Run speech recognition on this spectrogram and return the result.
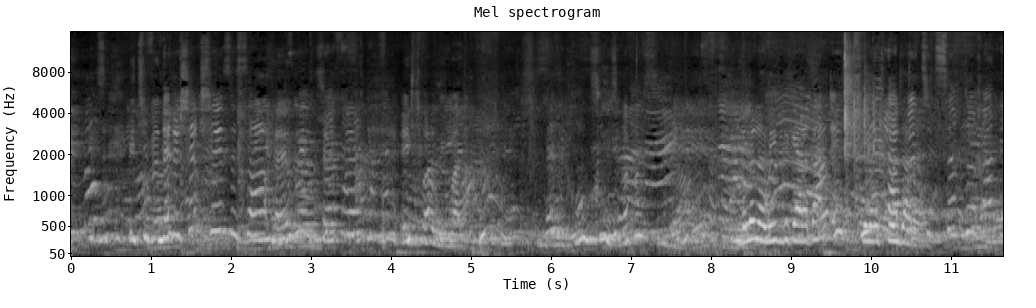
ah, Et tu venais le chercher, c'est ça Ben oui, tout à fait. Et toi, oui, voilà. c'est pas possible. Hein? Et c'est la petite sœur de Rami.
